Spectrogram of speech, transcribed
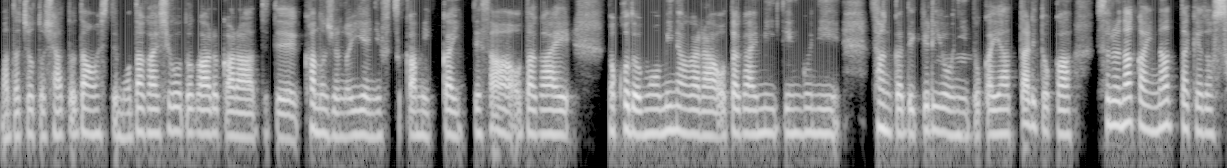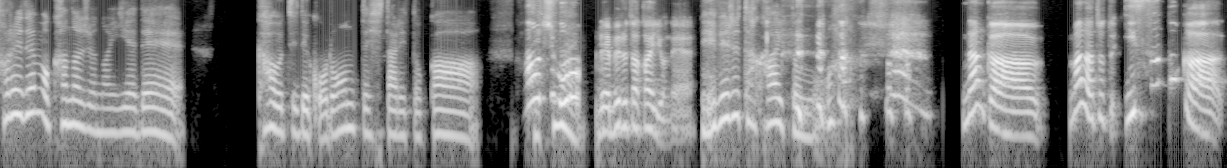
またちょっとシャットダウンしてもお互い仕事があるからって言って彼女の家に2日3日行ってさお互いの子供を見ながらお互いミーティングに参加できるようにとかやったりとかする仲になったけどそれでも彼女の家でカウチでゴロンってしたりとかカウチゴロレベル高いよね。レベル高いと思う。なんか、まだちょっと椅子とか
